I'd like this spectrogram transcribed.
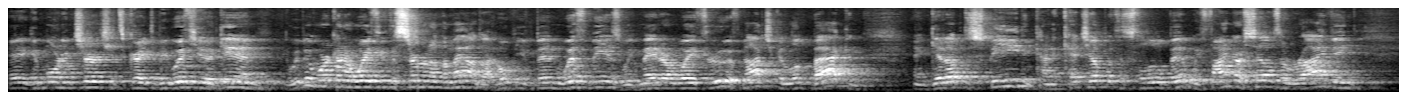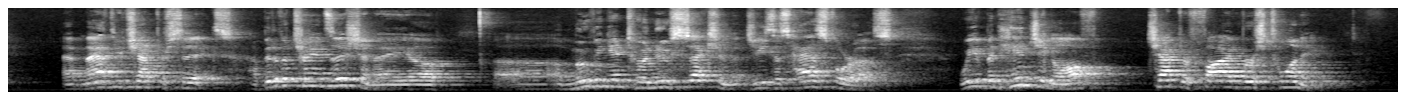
Hey, good morning, church. It's great to be with you again. We've been working our way through the Sermon on the Mount. I hope you've been with me as we've made our way through. If not, you can look back and, and get up to speed and kind of catch up with us a little bit. We find ourselves arriving at Matthew chapter 6. A bit of a transition, a, uh, uh, a moving into a new section that Jesus has for us. We have been hinging off chapter 5, verse 20.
